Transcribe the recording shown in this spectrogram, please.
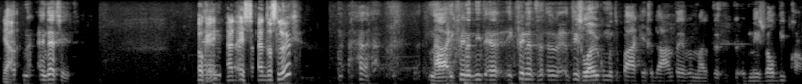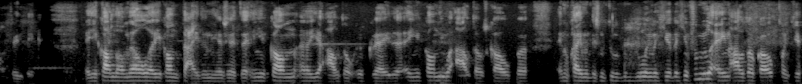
Ja. En- En that's it. Oké, En- en, is, en dat is leuk? Nou, ik vind het niet. eh, ik vind het. eh, het is leuk om het een paar keer gedaan te hebben, maar het, het, het mist wel diepgang, vind ik. En je kan dan wel, eh, je kan tijden neerzetten en je kan je auto upgraden en je kan nieuwe auto's kopen. En op een gegeven moment is natuurlijk de bedoeling dat je, dat je een Formule 1 auto koopt, want je,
